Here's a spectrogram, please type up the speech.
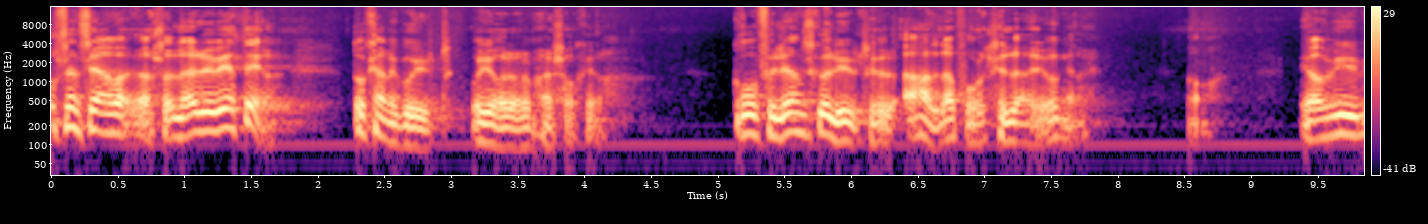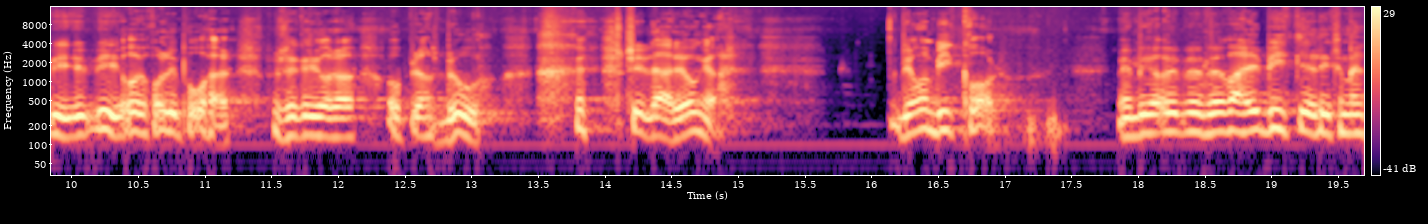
Och sen säger han, alltså, när du vet det, då kan du gå ut och göra de här sakerna. Gå för den skull ut till alla folk till lärjungar. Ja. Ja, vi, vi, vi håller på här, försöker göra Upplandsbro till lärjungar. Vi har en bit kvar. Men vi har, varje bit är liksom en,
